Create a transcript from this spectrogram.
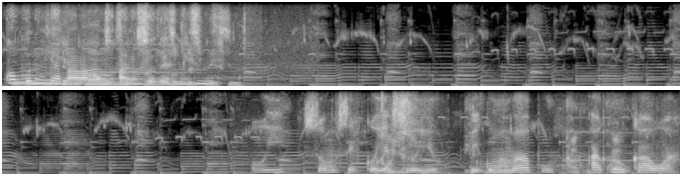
¿cómo, nos llamábamos a nosotros mismos? Somos el Collasuyo, Picummapu, Aconcagua,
